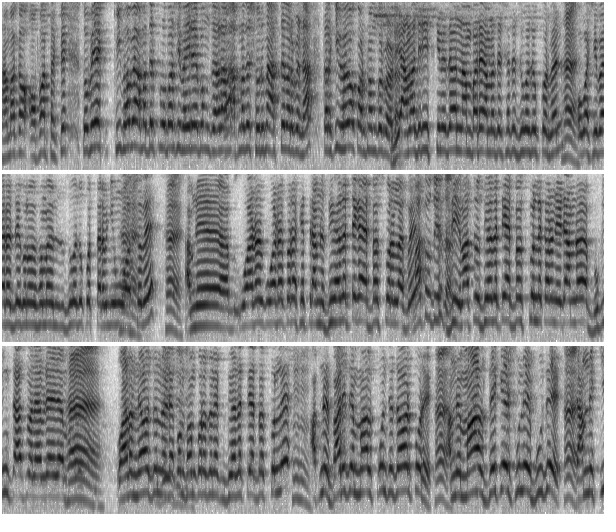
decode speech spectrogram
ধামাকা অফার থাকছে। তো ভাইয়া কীভাবে আমাদের প্রবাসী ভাইরা এবং যারা আপনাদের শোরুমে আসতে পারবে না তারা কীভাবে কনফার্ম করবে যে আমাদের স্ক্রিনে দেওয়ার নাম্বারে আমাদের সাথে যোগাযোগ করবেন। হ্যাঁ। প্রবাসী ভাইরা যে কোনো সময় যোগাযোগ করতে পারবেন হ্যাঁ, হোয়াটসঅ্যাপে হ্যাঁ। আপনি অর্ডার অর্ডার করার ক্ষেত্রে আপনি দুই হাজার টাকা অ্যাডভান্স করা লাগবে। মাত্র 2000? জি মাত্র দুই হাজার টাকা অ্যাডভান্স করলে কারণ এটা আমরা বুকিং চার্জ মানে আমরা হ্যাঁ। অর্ডার নেওয়ার জন্য এটা কনফার্ম করার জন্য দুই হাজার টাকা অ্যাডভান্স করলে আপনার বাড়িতে মাল পৌঁছে যাওয়ার পরে হ্যাঁ। আপনি মাল দেখে শুনে বুঝে হ্যাঁ। আপনি কি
